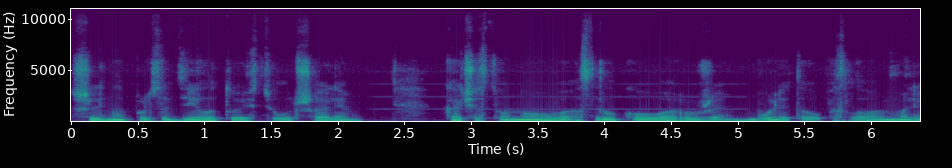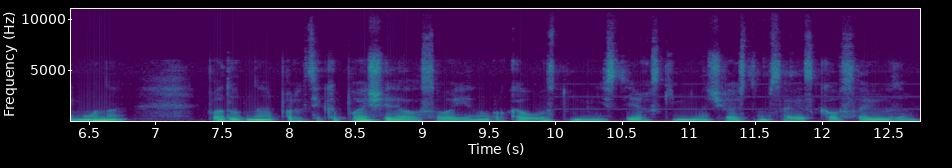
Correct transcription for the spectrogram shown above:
шли на пользу дела, то есть улучшали качество нового стрелкового оружия. Более того, по словам Малимона, подобная практика поощрялась военным руководством министерским начальством Советского Союза.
